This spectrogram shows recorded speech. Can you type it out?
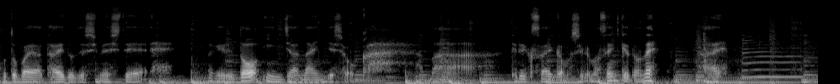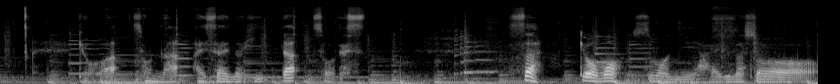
言葉や態度で示してあげるといいんじゃないんでしょうか。まあ、照れくさいかもしれませんけどね。はい。はそんな愛妻の日だそうです。さあ今日も質問に入りましょ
